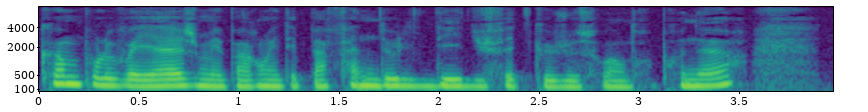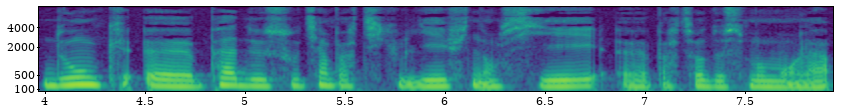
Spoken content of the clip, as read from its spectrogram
Comme pour le voyage, mes parents n'étaient pas fans de l'idée du fait que je sois entrepreneur. Donc, euh, pas de soutien particulier financier à partir de ce moment-là.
